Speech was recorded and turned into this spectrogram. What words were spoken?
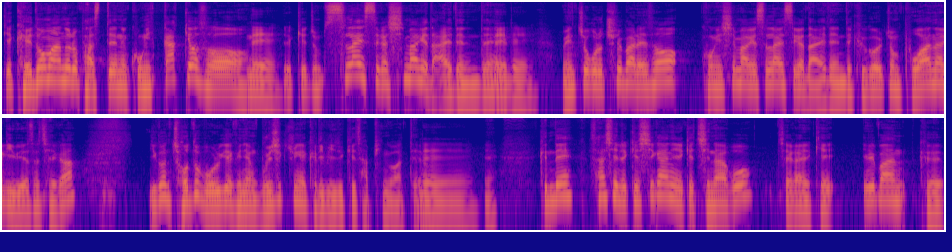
이렇게 궤도만으로 봤을 때는 공이 깎여서 네. 이렇게 좀 슬라이스가 심하게 나야 되는데 네, 네. 왼쪽으로 출발해서 공이 심하게 슬라이스가 나야 되는데 그걸 좀 보완하기 위해서 제가 이건 저도 모르게 그냥 무의식 중에 그립이 이렇게 잡힌 것 같아요. 네. 근데 사실 이렇게 시간이 이렇게 지나고 제가 이렇게 일반 그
